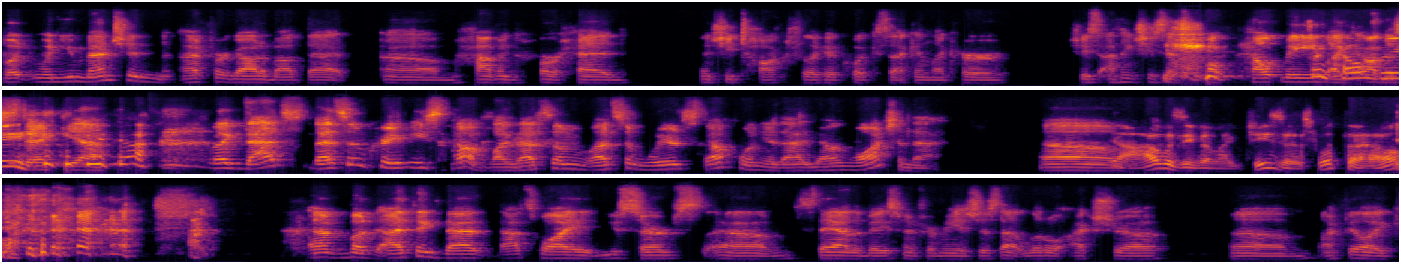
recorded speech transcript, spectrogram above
but when you mentioned, I forgot about that um, having her head, and she talked for like a quick second, like her. She's, I think she said, "Help, help me!" It's Like, help on the me. stick, yeah. like that's that's some creepy stuff. Like that's some that's some weird stuff when you're that young watching that. Um, yeah, I was even like, Jesus, what the hell? Uh, but I think that that's why it usurps um, "Stay Out of the Basement" for me. It's just that little extra. Um, I feel like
